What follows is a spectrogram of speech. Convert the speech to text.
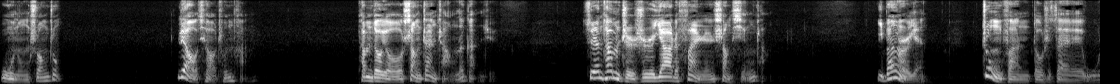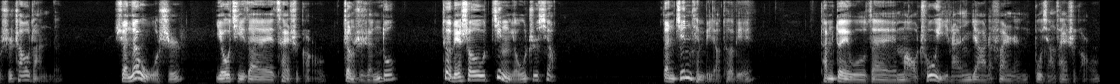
雾浓霜重，料峭春寒。他们都有上战场的感觉，虽然他们只是押着犯人上刑场。一般而言，重犯都是在午时抄斩的。选在午时，尤其在菜市口，正是人多，特别收敬油之效。但今天比较特别，他们队伍在卯初已然押着犯人步向菜市口。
